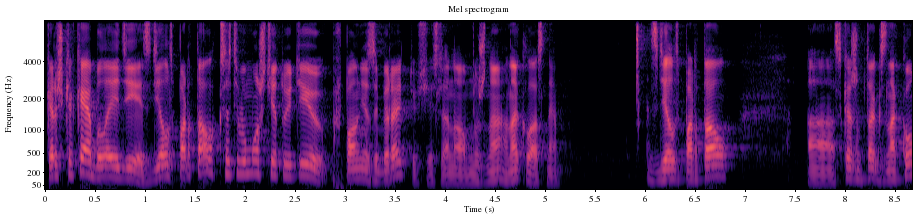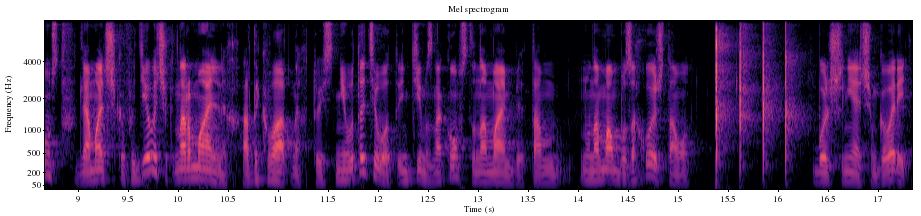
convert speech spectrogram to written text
Короче, какая была идея? Сделать портал. Кстати, вы можете эту идею вполне забирать, то есть если она вам нужна, она классная. Сделать портал, а, скажем так, знакомств для мальчиков и девочек нормальных, адекватных. То есть не вот эти вот интим-знакомства на мамбе. Там, ну, на мамбу заходишь, там вот больше не о чем говорить.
